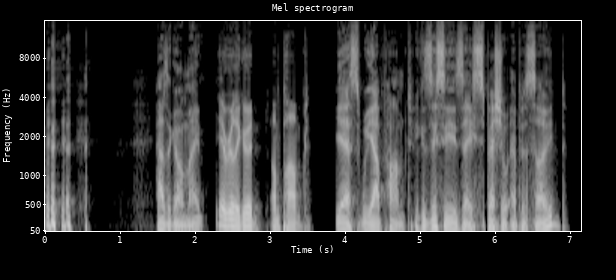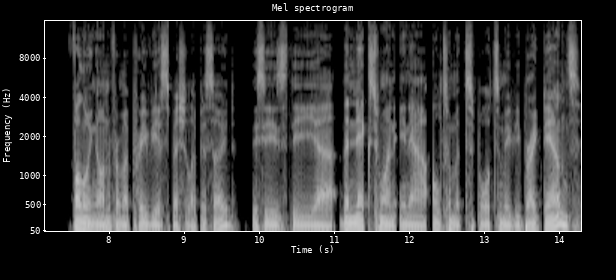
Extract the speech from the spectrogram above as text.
in. How's it going, mate? Yeah, really good. I'm pumped. Yes, we are pumped because this is a special episode following on from a previous special episode. This is the uh, the next one in our ultimate sports movie breakdowns.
